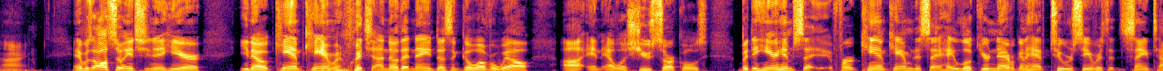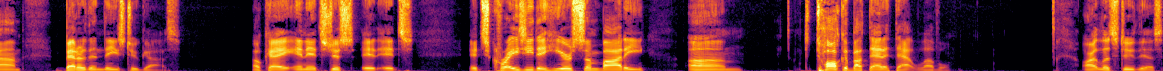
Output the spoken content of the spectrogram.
All right. And It was also interesting to hear, you know, Cam Cameron, which I know that name doesn't go over well uh, in LSU circles, but to hear him say, for Cam Cameron to say, hey, look, you're never going to have two receivers at the same time better than these two guys. Okay. And it's just, it, it's, it's crazy to hear somebody um, talk about that at that level. All right, let's do this.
